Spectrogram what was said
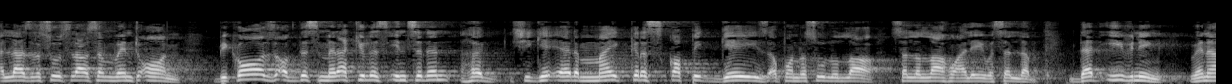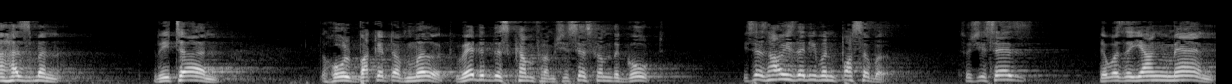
Allah's Rasul went on. because of this miraculous incident, her, she had a microscopic gaze upon Rasulullah sallallahu alaihi wasallam. That evening, when her husband returned, the whole bucket of milk, where did this come from? She says, from the goat. He says, how is that even possible? So she says, there was a young man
